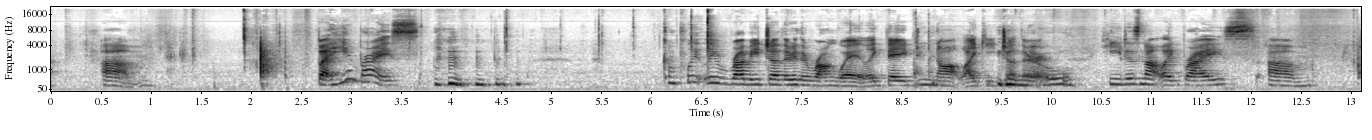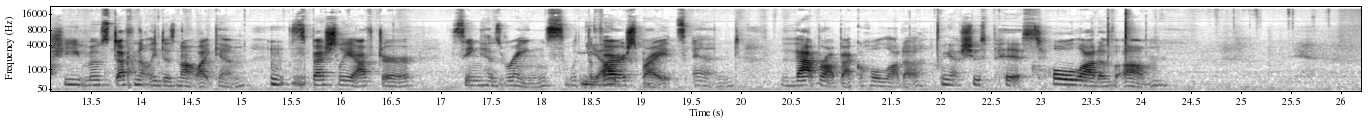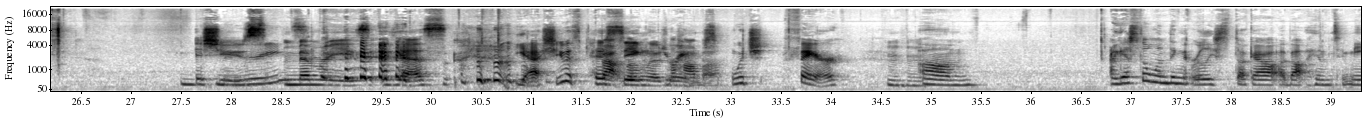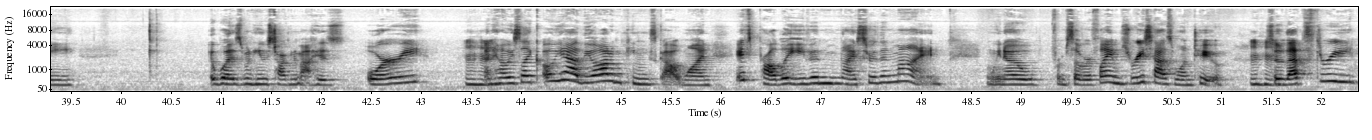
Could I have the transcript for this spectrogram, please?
Um, but he and Bryce completely rub each other the wrong way. Like, they do not like each other. No. He does not like Bryce. Um, she most definitely does not like him, Mm-mm. especially after seeing his rings with the Yep. fire sprites, and that brought back a whole lot of Yeah, she was pissed. whole lot of um issues, Memories? memories. yes. yeah, she was pissed About seeing La- those La rings. Which fair. hmm Um, I guess the one thing that really stuck out about him to me was when he was talking about his orrery Mm-hmm. and how he's like, "Oh yeah, the Autumn King's got one. It's probably even nicer than mine." And we know from Silver Flames, Rhys has one too. Mhm. So that's three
